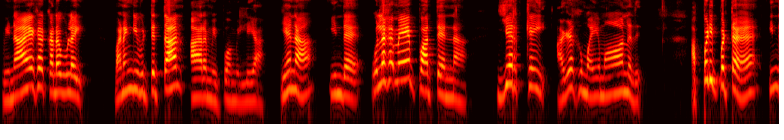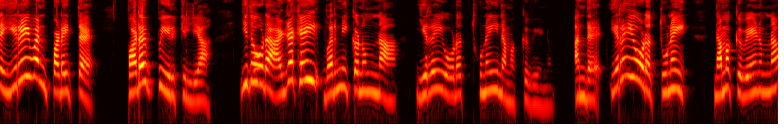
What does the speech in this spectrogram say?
விநாயக கடவுளை வணங்கி விட்டுத்தான் ஆரம்பிப்போம் இல்லையா? ஏன்னா இந்த உலகமே பார்த்தேன்னா இயற்கை அழகுமயமானது. அப்படிப்பட்ட இந்த இறைவன் படைத்த படைப்பு இருக்கு இல்லையா இதோட அழகை வர்ணிக்கணும்னா இறையோட துணை நமக்கு வேணும். அந்த இறையோட துணை நமக்கு வேணும்னா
